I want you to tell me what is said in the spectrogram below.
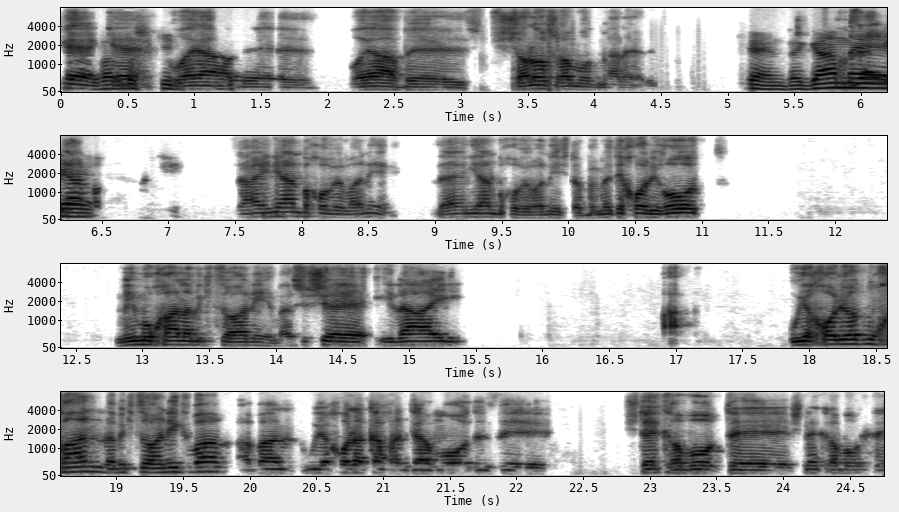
כן, כן, בשקילה. הוא היה ב- הוא היה בשלוש רמות מעל הילד. כן, וגם... זה העניין אה, בחובבני. זה העניין בחובבני. שאתה באמת יכול לראות מי מוכן למקצוענים. אני חושב שאילי, הוא יכול להיות מוכן למקצועני כבר, אבל הוא יכול לקחת גם עוד איזה שתי קרבות, אה, שני קרבות אה,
